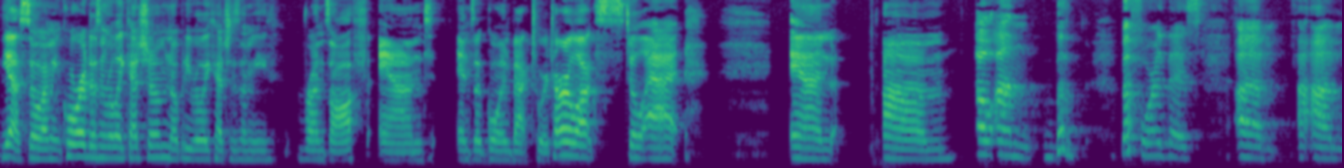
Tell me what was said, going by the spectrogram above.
yeah. So I mean, Korra doesn't really catch him. Nobody really catches him. He runs off and ends up going back to where Tarrlok's still at, and um, Oh, um, b- before this, um, uh, um,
